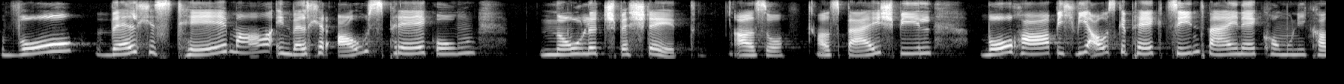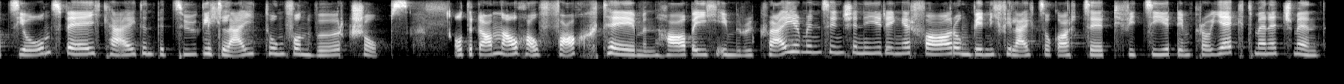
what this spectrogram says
wo welches Thema in welcher Ausprägung Knowledge besteht. Also als Beispiel, wo habe ich, wie ausgeprägt sind meine Kommunikationsfähigkeiten bezüglich Leitung von Workshops? Oder dann auch auf Fachthemen. Habe ich im Requirements Engineering Erfahrung? Bin ich vielleicht sogar zertifiziert im Projektmanagement?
